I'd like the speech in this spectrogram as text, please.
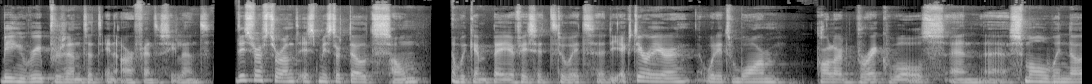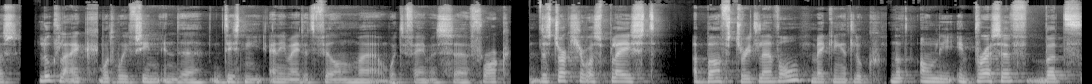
being represented in our Fantasyland. This restaurant is Mr. Toad's home, and we can pay a visit to it. Uh, the exterior, with its warm colored brick walls and uh, small windows, look like what we've seen in the Disney animated film uh, with the famous uh, frog. The structure was placed above street level, making it look not only impressive but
